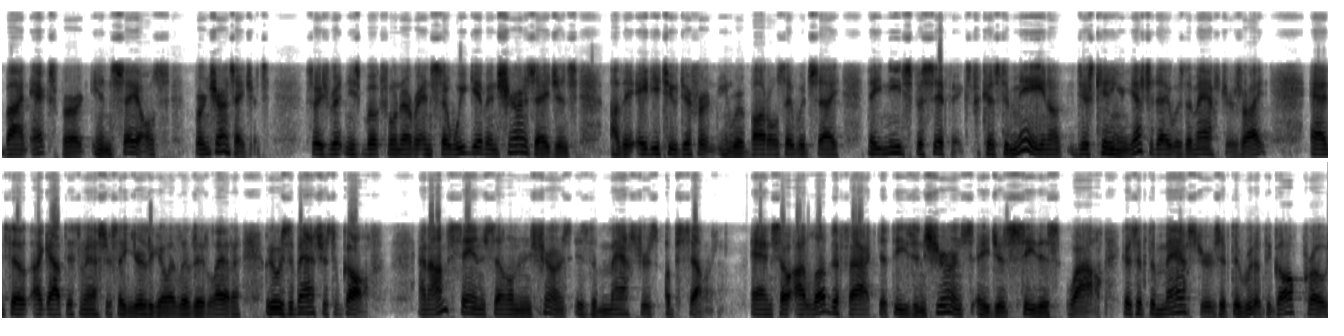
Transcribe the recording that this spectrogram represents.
by an expert in sales for insurance agents. So he's written these books, whatever. And so we give insurance agents uh, the 82 different you know, rebuttals. They would say they need specifics because to me, you know, just kidding. Yesterday was the Masters, right? And so I got this Masters thing years ago. I lived in Atlanta, but it was the Masters of golf. And I'm saying selling insurance is the Masters of selling. And so I love the fact that these insurance agents see this, wow, because if the masters, if the, if the golf pros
